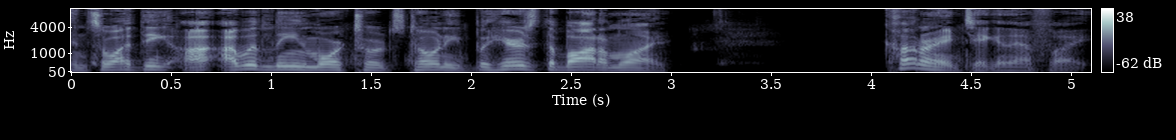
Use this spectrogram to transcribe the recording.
And so I think I, I would lean more towards Tony. But here's the bottom line Conor ain't taking that fight.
